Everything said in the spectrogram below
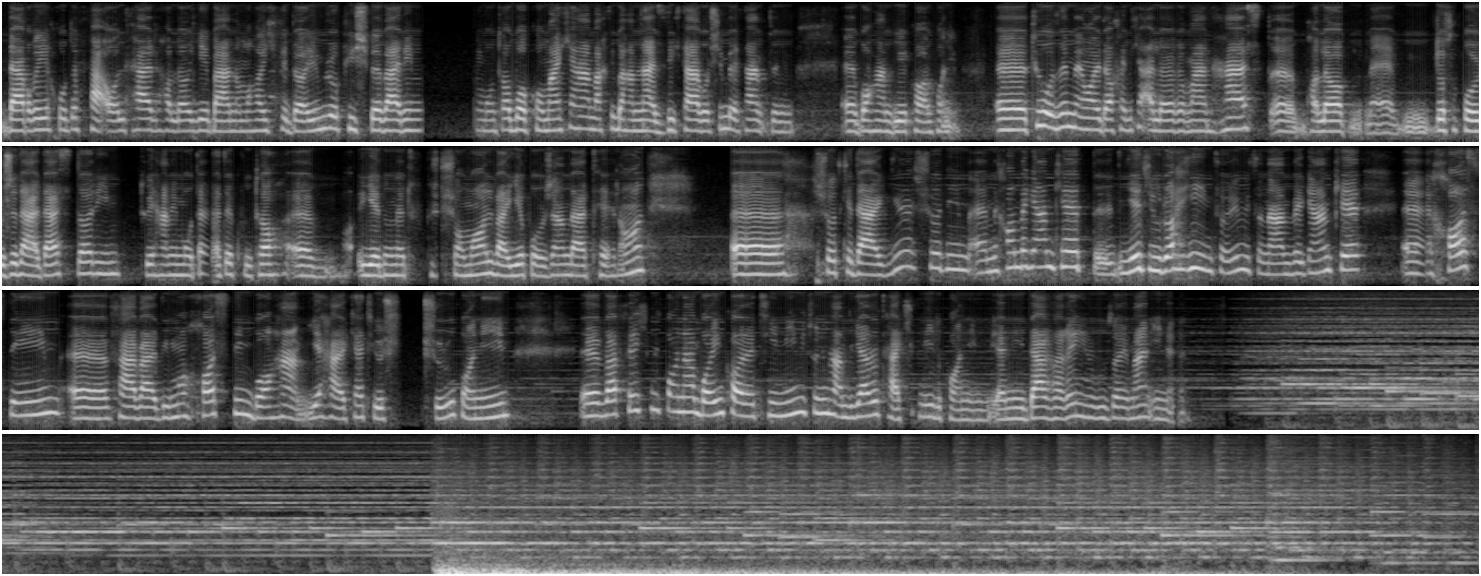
در واقع خود فعالتر حالا یه برنامه هایی که داریم رو پیش ببریم. منتها با کمک هم وقتی به هم نزدیکتر باشیم بهتر می‌تونیم با هم دیگه کار کنیم. توی حوزه معماری داخلی که علاقه من هست حالا دو تا پروژه در دست داریم. توی همین مدت کوتاه یه دونه تو شمال و یه پروژه هم در تهران. شد که درگیرش شدیم. می‌خوام بگم که یه جورایی اینطوری می‌تونم بگم که خواستیم فروردی ما خواستیم با هم یه حرکتی شروع کنیم. و فکر می‌کنم با این کار تیمی می‌تونیم همدیگر رو تکمیل کنیم. یعنی دقیقه این روزای من اینه.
